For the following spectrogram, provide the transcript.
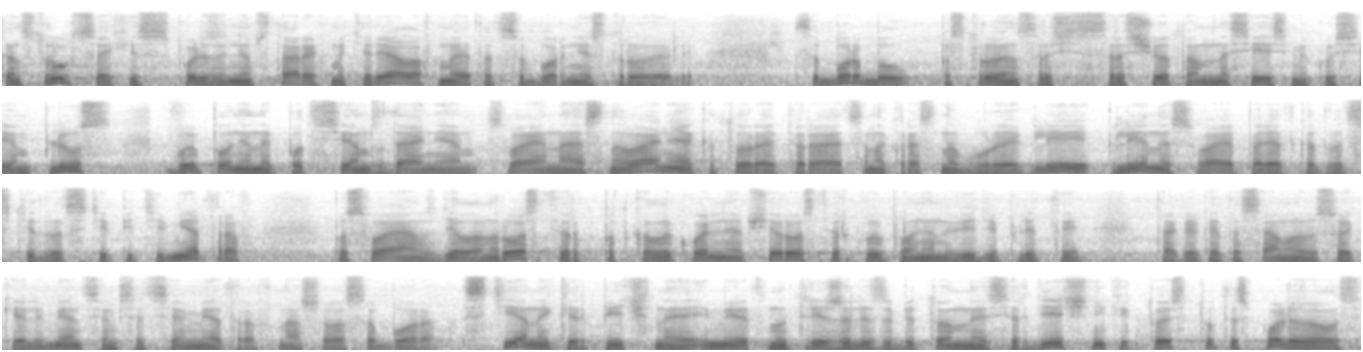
конструкциях и с использованием старых материалов мы этот собор не строили. Собор был построен с рас- с расчетом на сейсмику 7+, выполненный под всем зданием свайное основание, которое опирается на краснобурые гли- глины, сваи порядка 20-25 метров. По сваям сделан ростверк, под колокольней вообще ростверк выполнен в виде плиты, так как это самый высокий элемент, 77 метров нашего собора. Стены кирпичные имеют внутри железобетонные сердечники, то есть тут использовалось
